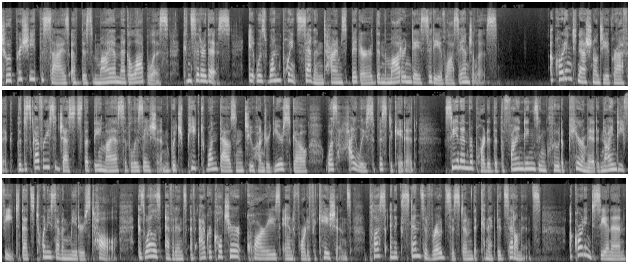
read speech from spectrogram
To appreciate the size of this Maya megalopolis, consider this it was 1.7 times bigger than the modern day city of Los Angeles. According to National Geographic, the discovery suggests that the Maya civilization, which peaked 1,200 years ago, was highly sophisticated. CNN reported that the findings include a pyramid 90 feet that's 27 meters tall, as well as evidence of agriculture, quarries, and fortifications, plus an extensive road system that connected settlements. According to CNN,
